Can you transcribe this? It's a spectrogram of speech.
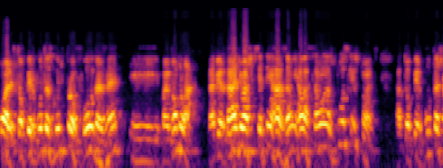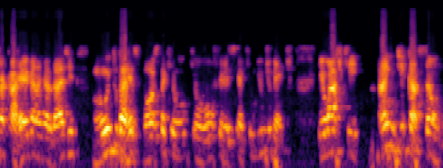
Olha, são perguntas muito profundas, né? E, mas vamos lá. Na verdade, eu acho que você tem razão em relação às duas questões. A tua pergunta já carrega, na verdade, muito da resposta que eu, que eu vou oferecer aqui humildemente. Eu acho que a indicação,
